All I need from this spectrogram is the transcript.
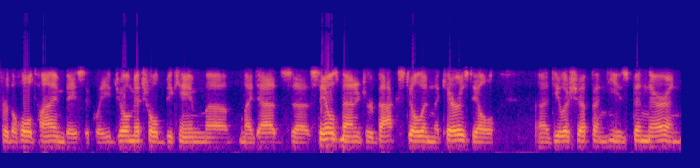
for the whole time basically. Joe Mitchell became uh, my dad's uh, sales manager back still in the Kerrisdale uh, dealership, and he's been there. And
